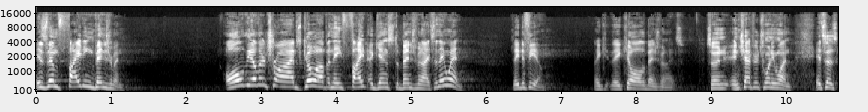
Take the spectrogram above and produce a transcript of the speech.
is them fighting Benjamin. All the other tribes go up and they fight against the Benjaminites, and they win. They defeat them. They, they kill all the Benjaminites. So in, in, chapter 21, it says,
